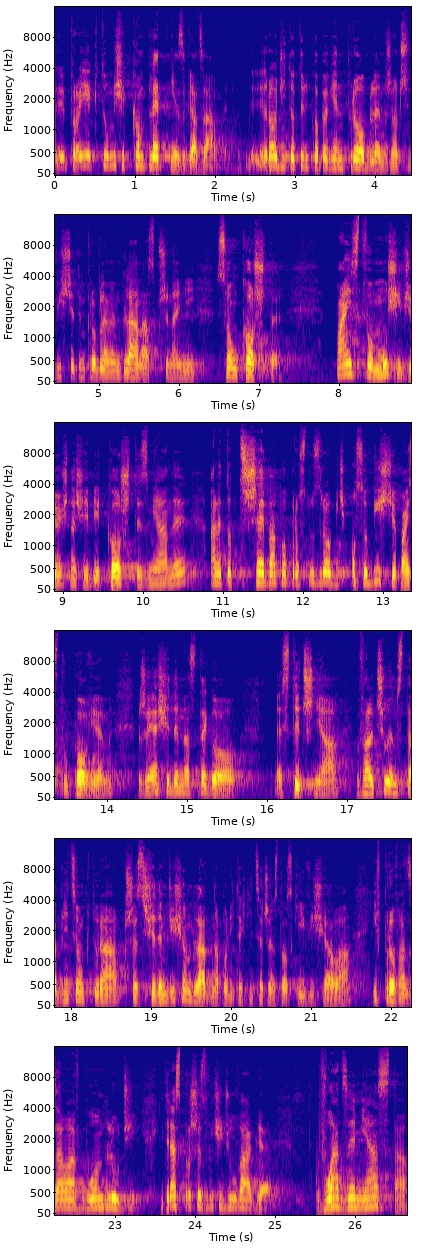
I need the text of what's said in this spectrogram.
y, y, projektu my się kompletnie zgadzamy. Rodzi to tylko pewien problem, że oczywiście tym problemem dla nas przynajmniej są koszty. Państwo musi wziąć na siebie koszty zmiany, ale to trzeba po prostu zrobić. Osobiście Państwu powiem, że ja 17 stycznia walczyłem z tablicą, która przez 70 lat na Politechnice Częstochowskiej wisiała i wprowadzała w błąd ludzi. I teraz proszę zwrócić uwagę, władze miasta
